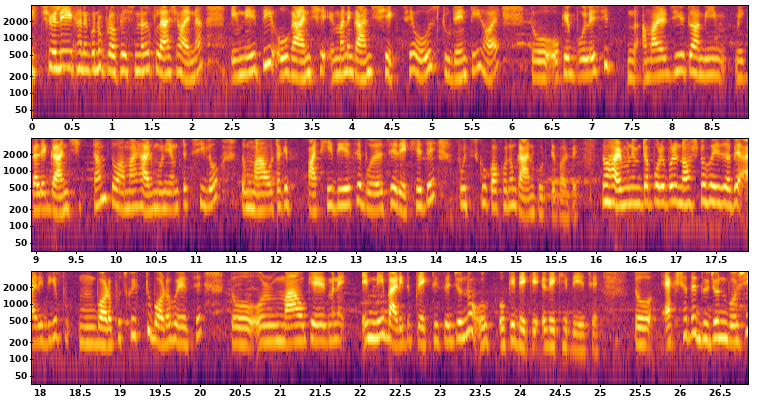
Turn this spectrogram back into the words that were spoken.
অ্যাকচুয়ালি এখানে কোনো প্রফেশনাল ক্লাস হয় না। এমনিতেই ও গান মানে গান শিখছে, ও স্টুডেন্টই হয়। তো ওকে বলেছি, আমার যেহেতু আমি মেকালে গান শিখতাম, তো আমার হারমোনিয়ামটা ছিল, তো মা ওটাকে পাঠিয়ে দিয়েছে, বলেছে রেখে দে, পুচকু কখনো গান করতে পারবে। তো হারমোনিয়ামটা পরে পরে নষ্ট হয়ে যাবে, আর এদিকে বড় পুচকু একটু বড় হয়েছে। তো ওর মা ওকে মানে এমনি বাড়িতে প্র্যাকটিসের জন্য ওকে ডেকে, রেখে দিয়েছে। তো একসাথে দুজন বসে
